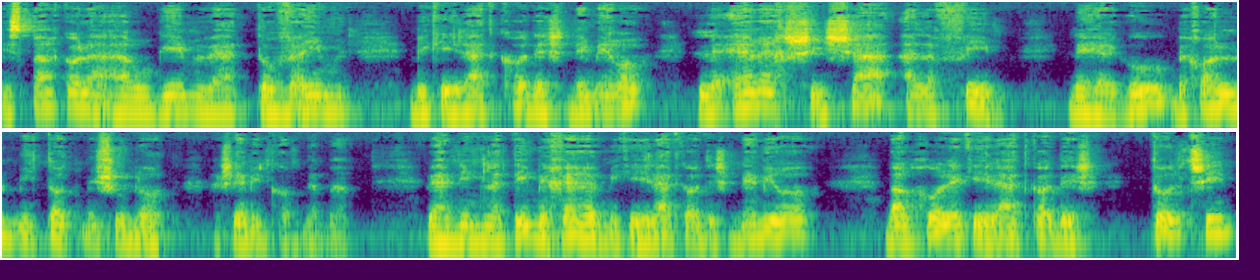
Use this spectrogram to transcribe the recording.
מספר כל ההרוגים והטובעים בקהילת קודש נמירוב, לערך שישה אלפים נהרגו בכל מיתות משונות, השם ינקום דמם. והנמלטים מחרב מקהילת קודש נמירוב, ברחו לקהילת קודש טולצ'ין,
